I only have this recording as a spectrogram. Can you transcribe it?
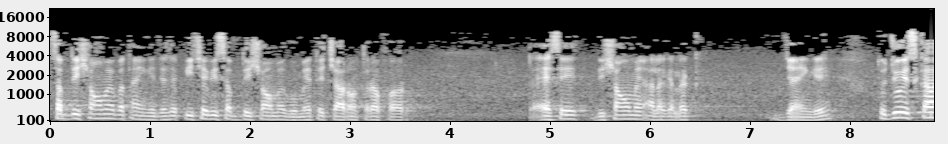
सब दिशाओं में बताएँगे, जैसे पीछे भी सब दिशाओं में घूमे थे चारों तरफ़ और तो ऐसे दिशाओं में अलग अलग जाएँगे। तो जो इसका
